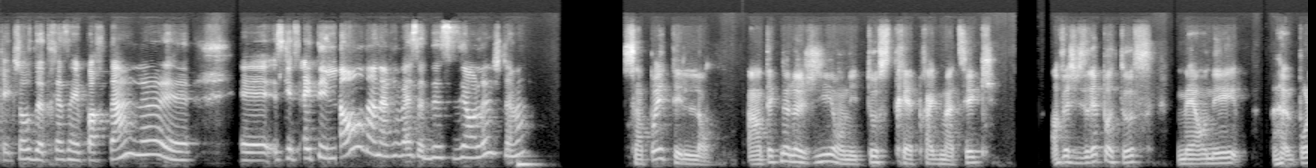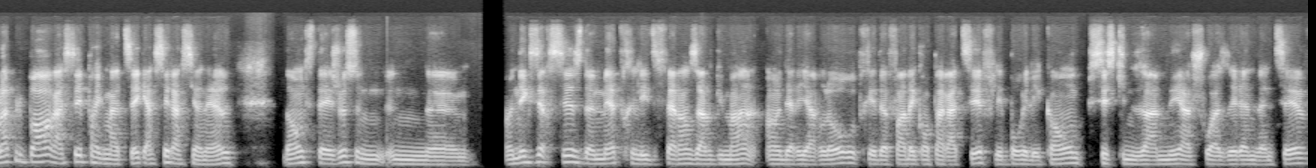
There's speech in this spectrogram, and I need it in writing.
quelque chose de très important. Est-ce que ça a été long d'en arriver à cette décision-là, justement? Ça n'a pas été long. En technologie, on est tous très pragmatiques. En fait, je ne dirais pas tous, mais on est pour la plupart assez pragmatiques, assez rationnels. Donc, c'était juste euh, un exercice de mettre les différents arguments un derrière l'autre et de faire des comparatifs, les pour et les contre. Puis c'est ce qui nous a amené à choisir Inventive.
